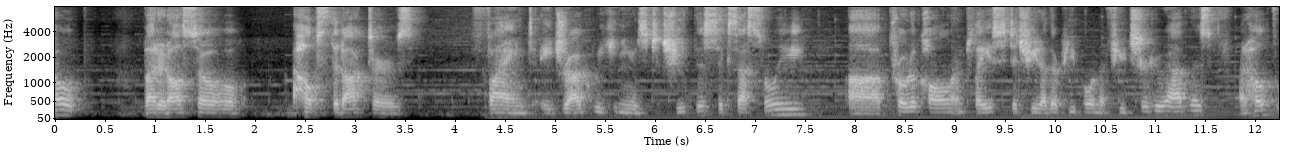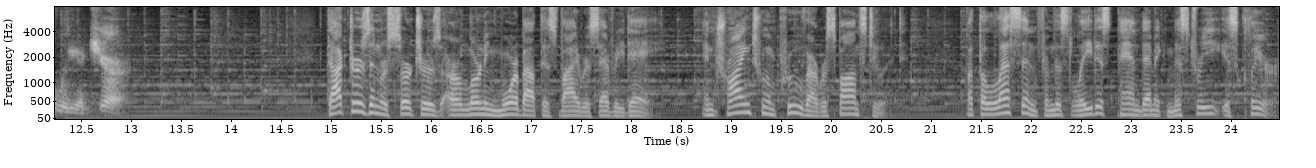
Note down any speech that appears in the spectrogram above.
hope, but it also helps the doctors find a drug we can use to treat this successfully, a protocol in place to treat other people in the future who have this, and hopefully a cure. Doctors and researchers are learning more about this virus every day and trying to improve our response to it. But the lesson from this latest pandemic mystery is clear.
